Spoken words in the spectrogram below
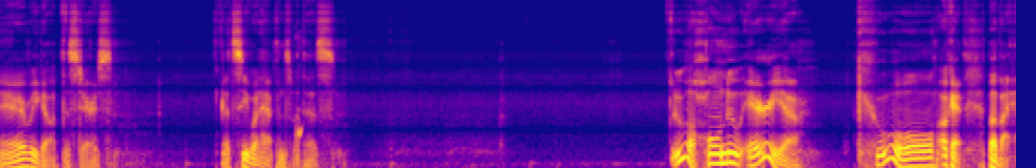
There we go up the stairs. Let's see what happens with this. Ooh, a whole new area. Cool. Okay, bye bye.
